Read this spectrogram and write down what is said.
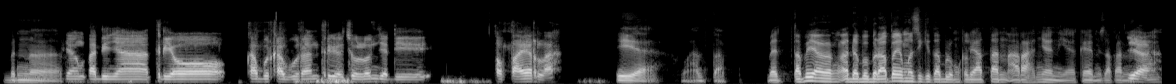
Benar. Yang tadinya trio kabur-kaburan, trio culun jadi top tier lah. Iya, mantap. But, tapi yang ada beberapa yang masih kita belum kelihatan arahnya nih ya, kayak misalkan yeah.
